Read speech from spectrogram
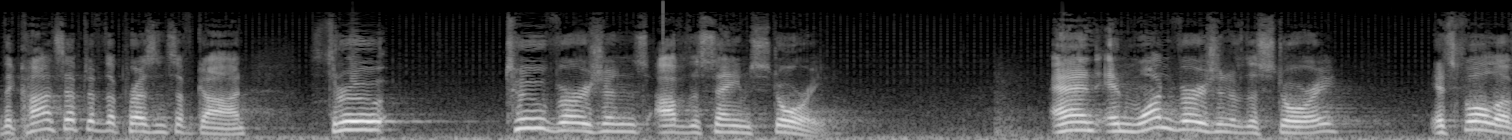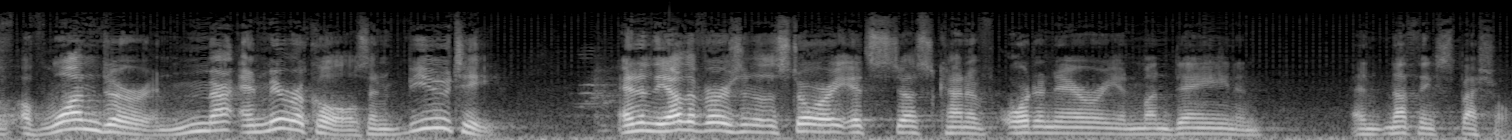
the concept of the presence of God through two versions of the same story. And in one version of the story, it's full of, of wonder and, and miracles and beauty. And in the other version of the story, it's just kind of ordinary and mundane and, and nothing special.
